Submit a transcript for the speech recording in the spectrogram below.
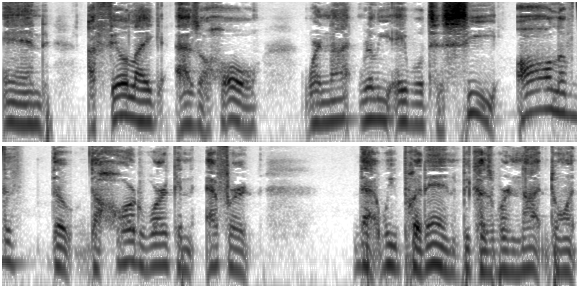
And I feel like as a whole, we're not really able to see all of the the, the hard work and effort that we put in because we're not doing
